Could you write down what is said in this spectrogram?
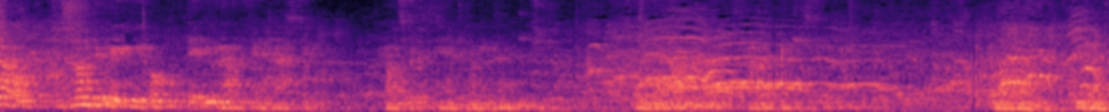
So, to some degree, we hope that you have a fantastic concert and 2010. And, uh, uh,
